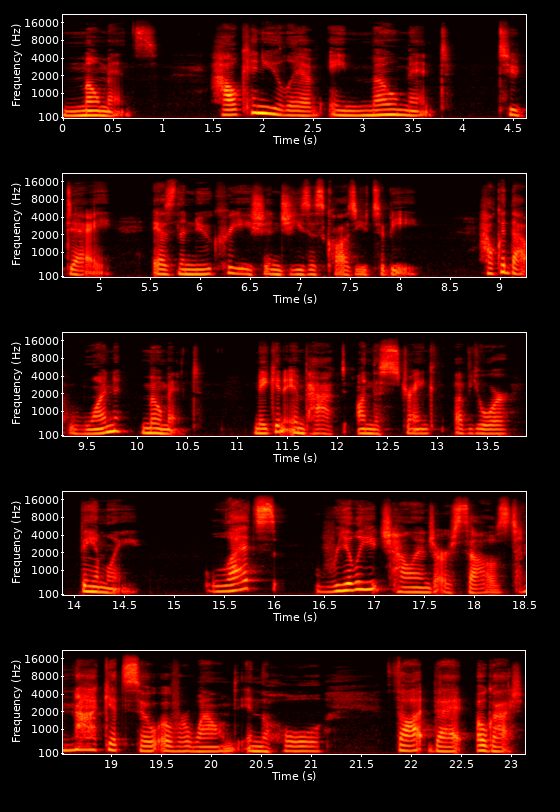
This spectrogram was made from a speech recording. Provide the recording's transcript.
moments? How can you live a moment today as the new creation Jesus calls you to be? How could that one moment make an impact on the strength of your family? Let's really challenge ourselves to not get so overwhelmed in the whole thought that, oh gosh,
